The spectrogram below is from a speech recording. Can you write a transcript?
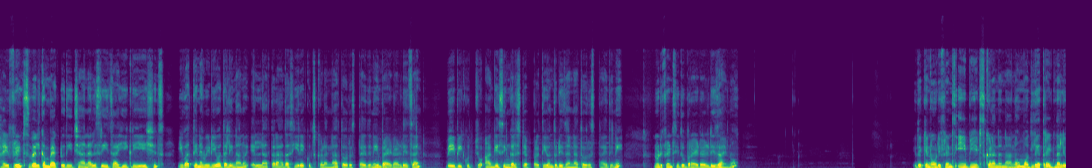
Hi friends welcome back to the channel Shri Sahi creations ಇವತ್ತಿನ ವಿಡಿಯೋದಲ್ಲಿ ನಾನು ಎಲ್ಲ ತರಹದ ಸೀರೆ ಕುಚ್ಚುಗಳನ್ನು ತೋರಿಸ್ತಾ ಇದ್ದೀನಿ. ಬ್ರೈಡಲ್ ಡಿಸೈನ್ ಬೇಬಿ ಕುಚ್ಚು, ಹಾಗೆ ಸಿಂಗಲ್ ಸ್ಟೆಪ್ ಪ್ರತಿಯೊಂದು ಡಿಸೈನ್ನ ತೋರಿಸ್ತಾ ಇದ್ದೀನಿ. ನೋಡಿ ಫ್ರೆಂಡ್ಸ್ ಇದು ಬ್ರೈಡಲ್ ಡಿಸೈನು ಇದಕ್ಕೆ ನೋಡಿ ಫ್ರೆಂಡ್ಸ್ ಈ ಬೀಡ್ಸ್ಗಳನ್ನು ನಾನು ಮೊದಲೇ ಥ್ರೆಡ್ನಲ್ಲಿ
